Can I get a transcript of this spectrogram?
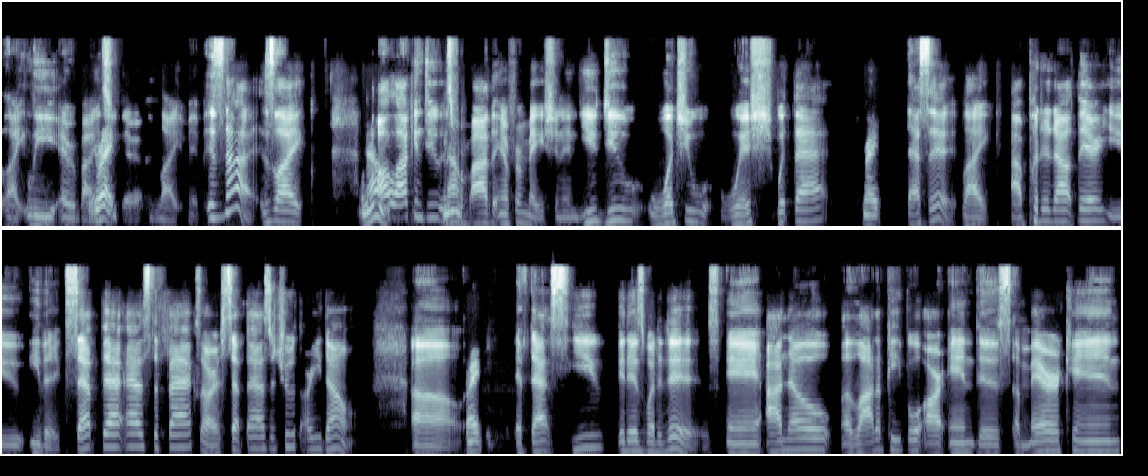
like lead everybody Right. to their enlightenment. It's not. It's like No, all I can do is no. provide the information and you do what you wish with that. Right. That's it. Like I put it out there. You either accept that as the facts or accept that as the truth or you don't. Uh, right. If that's you, it is what it is. And I know a lot of people are in this American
